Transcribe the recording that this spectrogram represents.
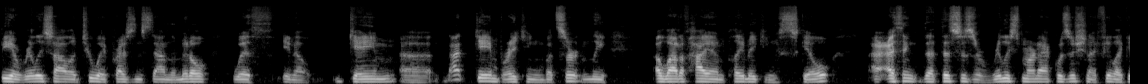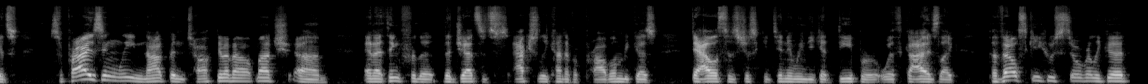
be a really solid two-way presence down the middle with you know game uh, not game breaking but certainly a lot of high-end playmaking skill I, I think that this is a really smart acquisition. I feel like it's surprisingly not been talked about much um, and i think for the the jets it's actually kind of a problem because dallas is just continuing to get deeper with guys like pavelski who's still really good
